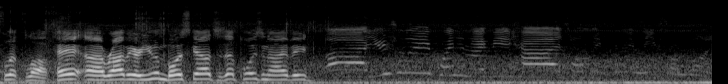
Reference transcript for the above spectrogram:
flip flop. Hey, uh, Robbie, are you in Boy Scouts? Is that poison ivy? Uh, usually poison ivy has only three leaves on one.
